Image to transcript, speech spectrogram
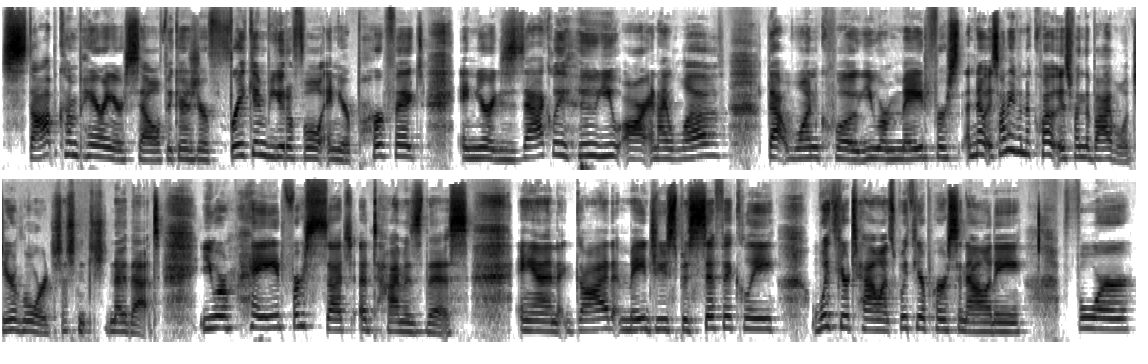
Stop comparing yourself because you're freaking beautiful and you're perfect and you're exactly who you are. And I love that one quote. You were made for no, it's not even a quote. It's from the Bible. Dear Lord should know that. You were made for such a time as this. And God made you specifically with your talents, with your personality for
